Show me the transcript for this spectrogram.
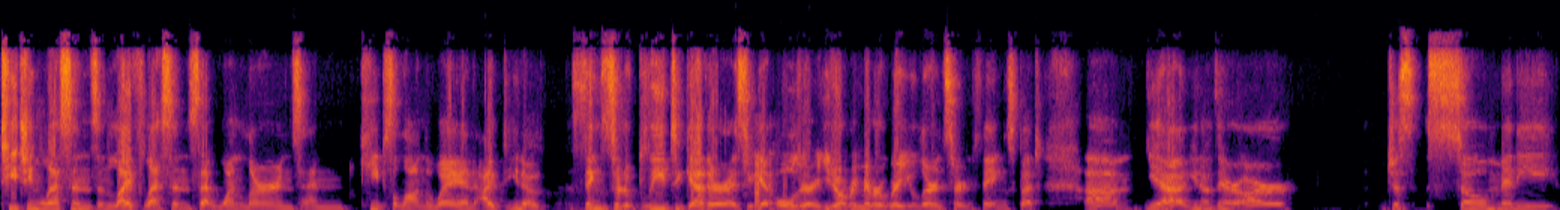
teaching lessons and life lessons that one learns and keeps along the way. And i you know things sort of bleed together as you get older. You don't remember where you learned certain things but um, yeah you know there are just so many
